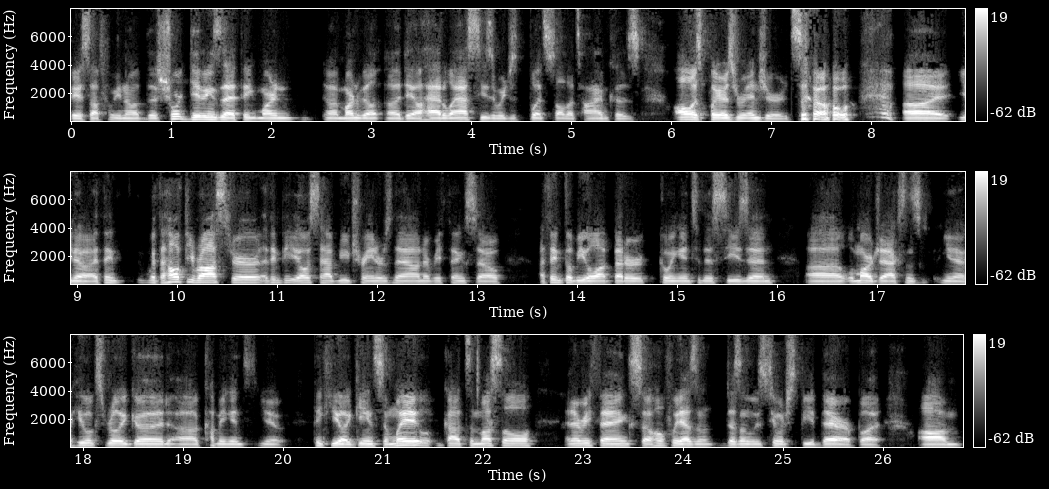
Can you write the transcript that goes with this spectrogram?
based off you know the short givings that I think Martin uh, Martindale uh, Dale had last season. We just blitzed all the time because all his players were injured. So uh, you know I think with a healthy roster, I think they also have new trainers now and everything. So I think they'll be a lot better going into this season. Uh, Lamar Jackson's you know he looks really good uh, coming in. You know I think he like gained some weight, got some muscle and everything. So hopefully doesn't doesn't lose too much speed there. But um,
